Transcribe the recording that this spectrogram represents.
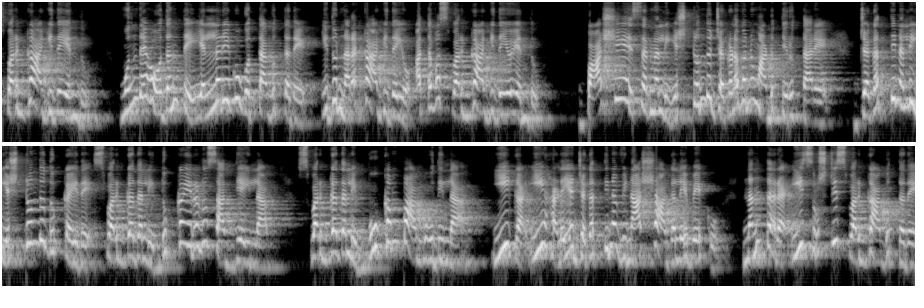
ಸ್ವರ್ಗ ಆಗಿದೆ ಎಂದು ಮುಂದೆ ಹೋದಂತೆ ಎಲ್ಲರಿಗೂ ಗೊತ್ತಾಗುತ್ತದೆ, ಇದು ನರಕ ಆಗಿದೆಯೋ ಅಥವಾ ಸ್ವರ್ಗ ಆಗಿದೆಯೋ ಎಂದು. ಭಾಷೆಯ ಹೆಸರಿನಲ್ಲಿ ಎಷ್ಟೊಂದು ಜಗಳವನ್ನು ಮಾಡುತ್ತಿರುತ್ತಾರೆ, ಜಗತ್ತಿನಲ್ಲಿ ಎಷ್ಟೊಂದು ದುಃಖ ಇದೆ, ಸ್ವರ್ಗದಲ್ಲಿ ದುಃಖ ಇರಲು ಸಾಧ್ಯ ಇಲ್ಲ, ಸ್ವರ್ಗದಲ್ಲಿ ಭೂಕಂಪ ಆಗುವುದಿಲ್ಲ. ಈಗ ಈ ಹಳೆಯ ಜಗತ್ತಿನ ವಿನಾಶ ಆಗಲೇಬೇಕು, ನಂತರ ಈ ಸೃಷ್ಟಿ ಸ್ವರ್ಗ ಆಗುತ್ತದೆ.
